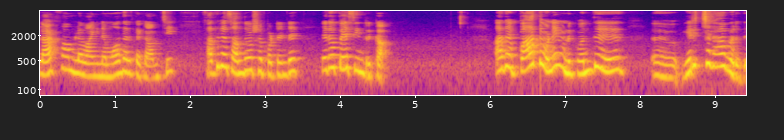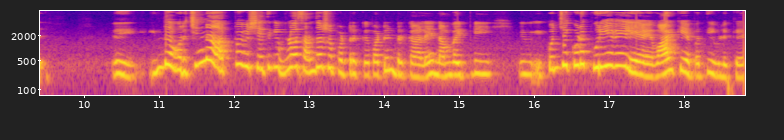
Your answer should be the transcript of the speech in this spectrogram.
பிளாட்ஃபார்மில் வாங்கின மோதிரத்தை காமிச்சு அதில் சந்தோஷப்பட்டுண்டு ஏதோ பேசின்னு இருக்கா. அதை பார்த்த உடனே இவனுக்கு வந்து எரிச்சலாக வருது. இந்த ஒரு சின்ன அற்ப விஷயத்துக்கு இவ்வளோ சந்தோஷப்பட்டிருக்கு பட்டுன்னு இருக்காளே நம்ம இப்படி கொஞ்சம் கூட புரியவே இல்லையே வாழ்க்கையை பற்றி இவளுக்கு.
